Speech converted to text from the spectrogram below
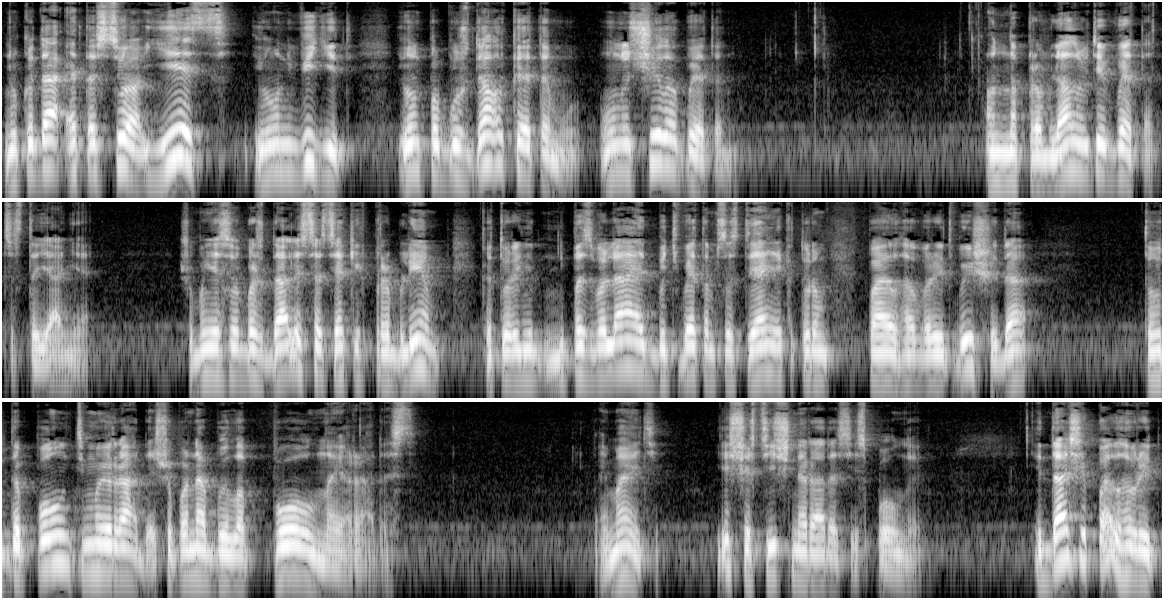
Но когда это все есть, и он видит, и он побуждал к этому, он учил об этом, он направлял людей в это состояние, чтобы они освобождались от всяких проблем, которые не, не позволяют быть в этом состоянии, о котором Павел говорит выше, да, то дополните мою радость, чтобы она была полная радость. Понимаете? Есть частичная радость, есть полная. И дальше Павел говорит,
